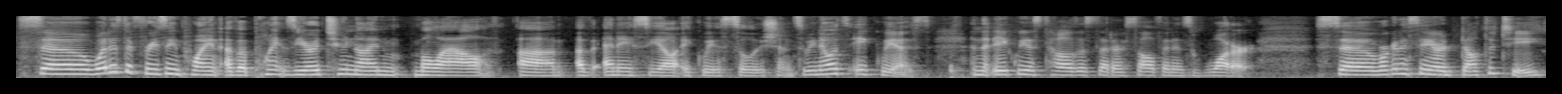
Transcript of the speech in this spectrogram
So what is the freezing point of a 0.029 molal um, of NaCl aqueous solution? So we know it's aqueous, and that aqueous tells us that our solvent is water. So we're going to say our delta T,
